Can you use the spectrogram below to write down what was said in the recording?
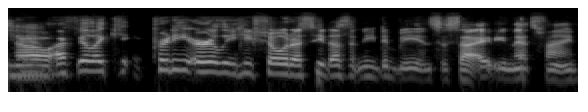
No, I feel like he- pretty early he showed us he doesn't need to be in society, and that's fine.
